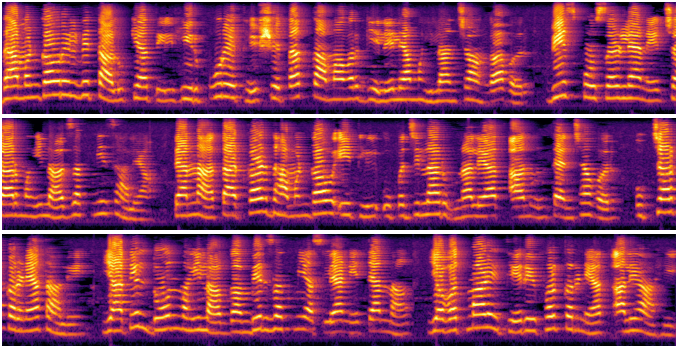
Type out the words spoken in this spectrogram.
धामणगाव रेल्वे तालुक्यातील हिरपूर येथे शेतात कामावर गेलेल्या महिलांच्या अंगावर वीज कोसळल्याने चार महिला जखमी झाल्या. त्यांना तात्काळ धामणगाव येथील उपजिल्हा रुग्णालयात आणून त्यांच्यावर उपचार करण्यात आले. यातील दोन महिला गंभीर जखमी असल्याने त्यांना यवतमाळ येथे रेफर करण्यात आले आहे.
